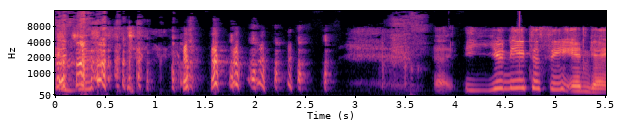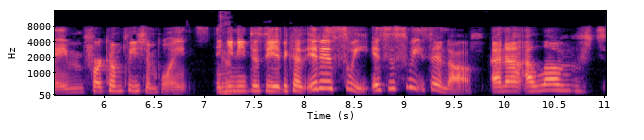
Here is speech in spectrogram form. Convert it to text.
It just you need to see Endgame for completion points, and Yeah. you need to see it because it is sweet. It's a sweet send off, and I, I loved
